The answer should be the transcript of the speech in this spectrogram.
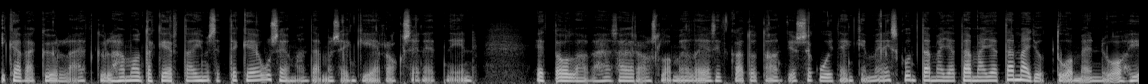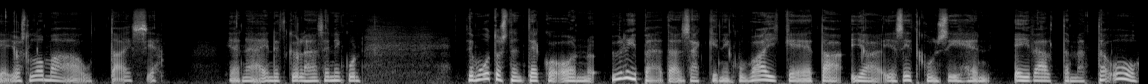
Ikävä kyllä, että kyllähän monta kertaa ihmiset tekee useamman tämmöisen kierroksen, että, niin, että ollaan vähän sairauslomilla ja sitten katsotaan, että jos se kuitenkin menisi, kun tämä ja tämä ja tämä juttu on mennyt ohi ja jos loma auttaisi ja, ja näin. Että kyllähän se niin kuin, se muutosten teko on ylipäätänsäkin niin kuin vaikeaa ja, ja sitten kun siihen ei välttämättä ole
